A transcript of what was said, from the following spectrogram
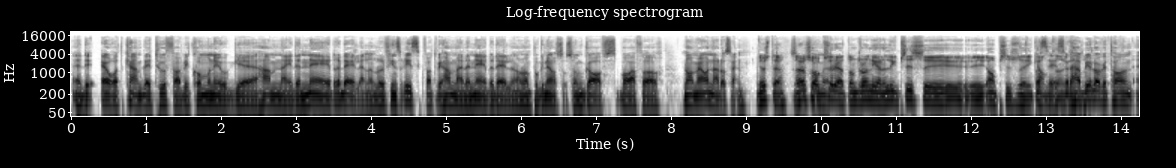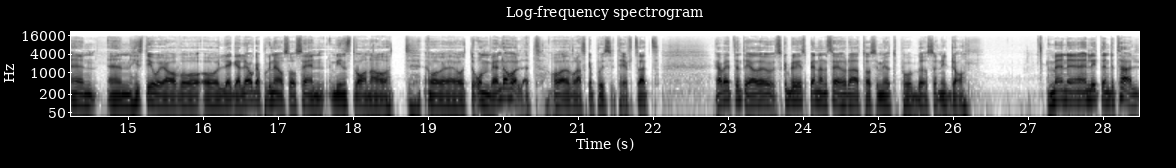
det, året kan bli tuffare. Vi kommer nog eh, hamna i den nedre delen, eller det finns risk för att vi hamnar i den nedre delen av de prognoser som gavs bara för några månader sedan. Just det. Så jag såg också det, att de drar ner den, ligger precis i, ja, precis i kanten. Precis, så det här biologet har en, en, en historia av att, att, lägga låga prognoser och sen vinstvarna åt, åt det omvända hållet och överraska positivt. Så att, jag vet inte, det ska bli spännande att se hur det här tas emot på börsen idag. Men eh, en liten detalj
